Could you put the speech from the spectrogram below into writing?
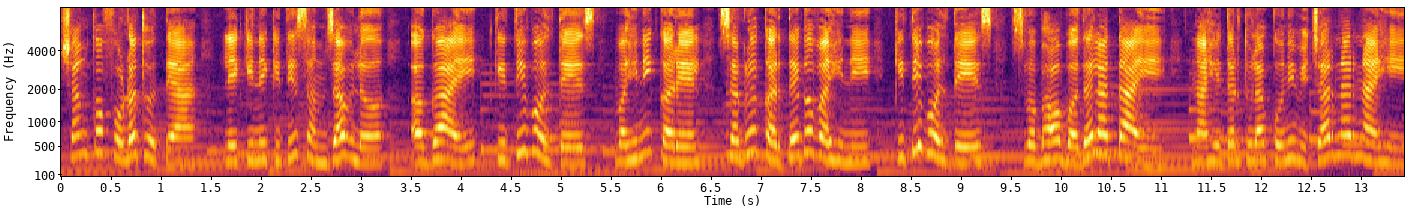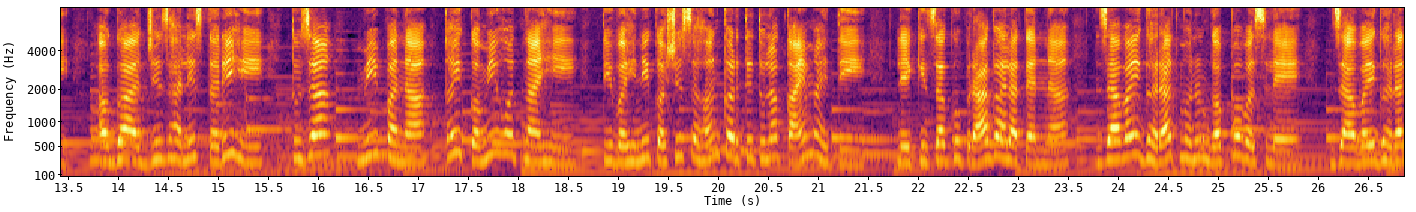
शंख फोडत होत्या. लेकीने किती समजावलं अगं आई किती बोलतेस? वहिनी करेल. सगळं करते ग वहिनी. किती बोलतेस? स्वभाव बदल आता आई. नाही तर तुला कोणी विचारणार नाही. अगं आजी झालीस तरीही तुझा मीपणा काही कमी होत नाही. ती वहिनी कशी सहन करते तुला काय माहिती? लेकीचा खूप राग आला त्यांना. जावई घरात म्हणून गप्प बसले. जावई घरात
